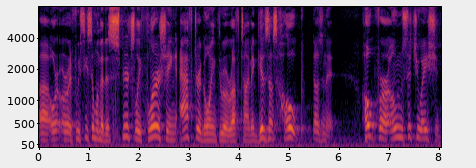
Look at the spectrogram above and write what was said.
uh, or, or if we see someone that is spiritually flourishing after going through a rough time, it gives us hope, doesn't it? Hope for our own situation.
